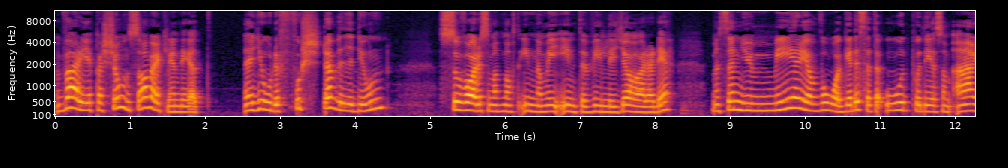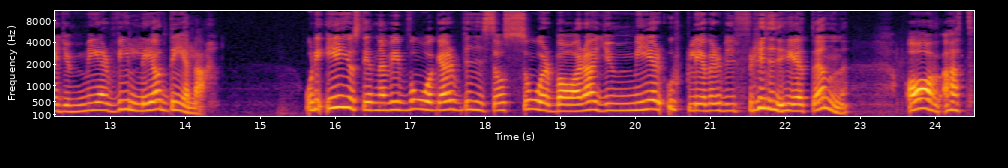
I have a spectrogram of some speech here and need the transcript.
varje person sa verkligen det att när jag gjorde första videon så var det som att något inom mig inte ville göra det. Men sen ju mer jag vågade sätta ord på det som är, ju mer ville jag dela. Och det är just det, när vi vågar visa oss sårbara, ju mer upplever vi friheten av att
